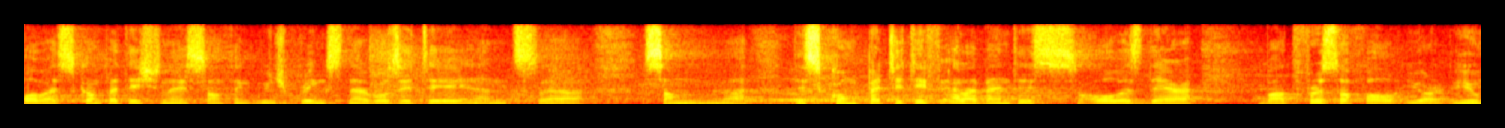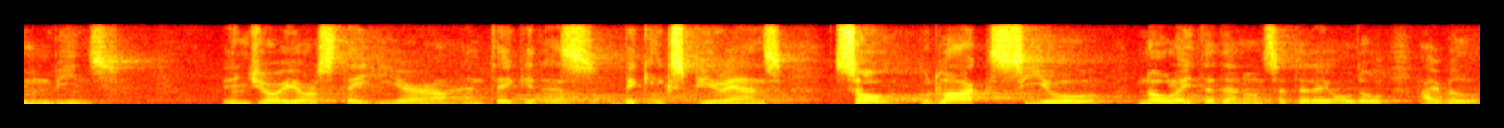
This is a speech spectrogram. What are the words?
always competition is something which brings nervosity and uh, some uh, this competitive element is always there. But first of all you are human beings. Enjoy your stay here and take it as big experience. So good luck. See you no later than on saturday although i will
